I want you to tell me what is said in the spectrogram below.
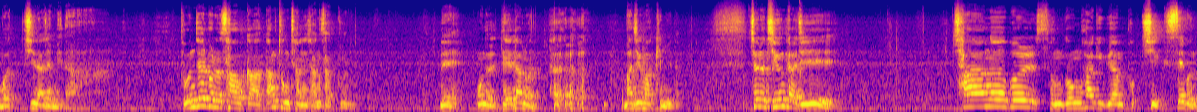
멋진 아재입니다. 돈 잘 버는 사업가 깡통 차는 장사꾼. 네, 오늘 대단원 마지막 회입니다. 저는 지금까지 창업을 성공하기 위한 법칙 7,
